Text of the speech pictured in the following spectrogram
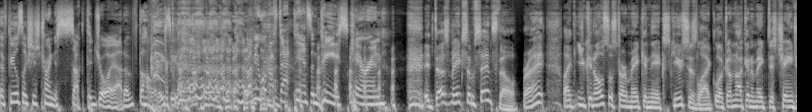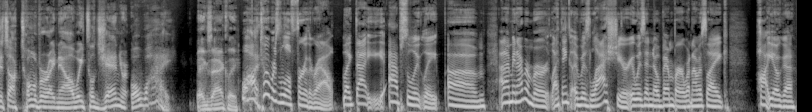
that feels like she's trying to suck the joy out of the holiday season. Let me wear my fat pants in peace, Karen. It does make some sense though, right? Like you can also start making the excuses like, look, I'm not going to make this change. It's October right now. I'll wait till January. Well, why? Exactly. Well, October's a little further out. Like that, absolutely. Um, and I mean, I remember, I think it was last year, it was in November when I was like, hot yoga,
